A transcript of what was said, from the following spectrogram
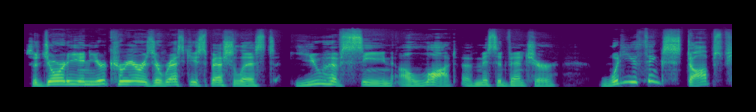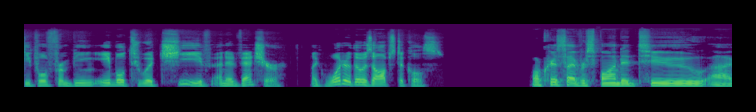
So jordy in your career as a rescue specialist you have seen a lot of misadventure. What do you think stops people from being able to achieve an adventure? Like what are those obstacles well, Chris, I've responded to uh,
